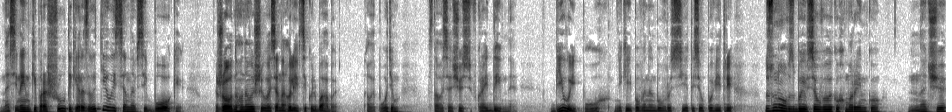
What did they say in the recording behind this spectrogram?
Насінинки парашутики розлетілися на всі боки. Жодного не лишилося на голівці кульбаби. Але потім сталося щось вкрай дивне. Білий пух, який повинен був розсіятися в повітрі, знов збився у велику хмаринку. наче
